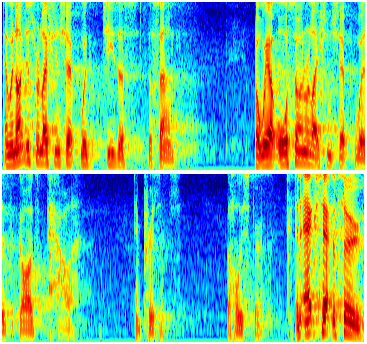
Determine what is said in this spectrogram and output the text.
and we're not just relationship with Jesus the Son, but we are also in relationship with God's power and presence, the Holy Spirit. In Acts chapter 2,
